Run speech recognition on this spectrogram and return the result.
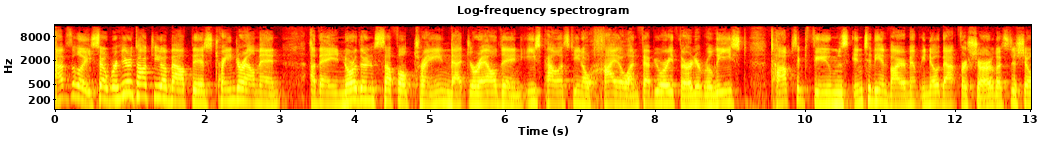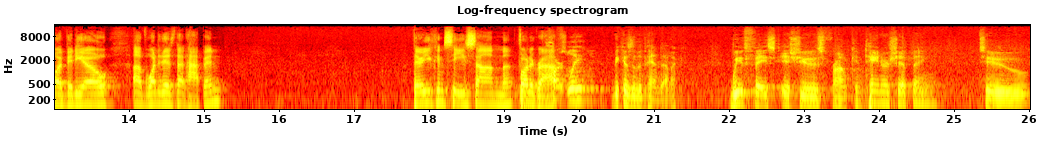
Absolutely. So we're here to talk to you about this train derailment of a Norfolk Southern train that derailed in East Palestine, Ohio on February 3rd. It released toxic fumes into the environment. We know that for sure. Let's just show a video of what it is that happened. There you can see some photographs. Partly because of the pandemic. We've faced issues from container shipping to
